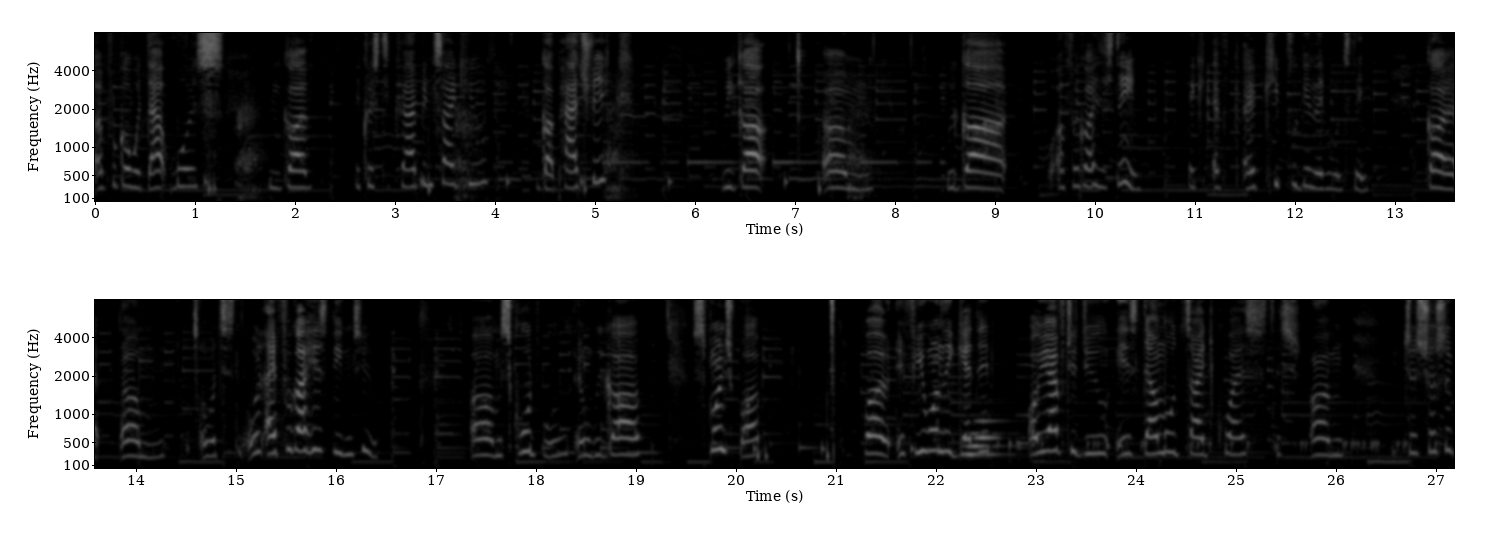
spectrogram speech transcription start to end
I forgot what that was. We got the Krusty Krab inside here. We got Patrick. We got um. We got I forgot his name. I, I, I keep forgetting everyone's name. Got um. What's his, I forgot his name too. Um, Squidward, and we got SpongeBob. But if you want to get it, all you have to do is download SideQuest. Um, just search up,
